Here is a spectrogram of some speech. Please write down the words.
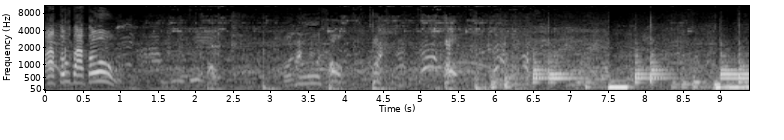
Tatu, tatu. Bonus.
